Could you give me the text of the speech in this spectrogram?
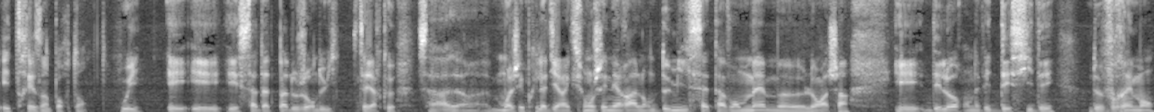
est très important. Oui, et, et, et, ça date pas d'aujourd'hui. C'est-à-dire que ça, moi j'ai pris la direction générale en 2007 avant même euh, le rachat, et dès lors on avait décidé de vraiment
